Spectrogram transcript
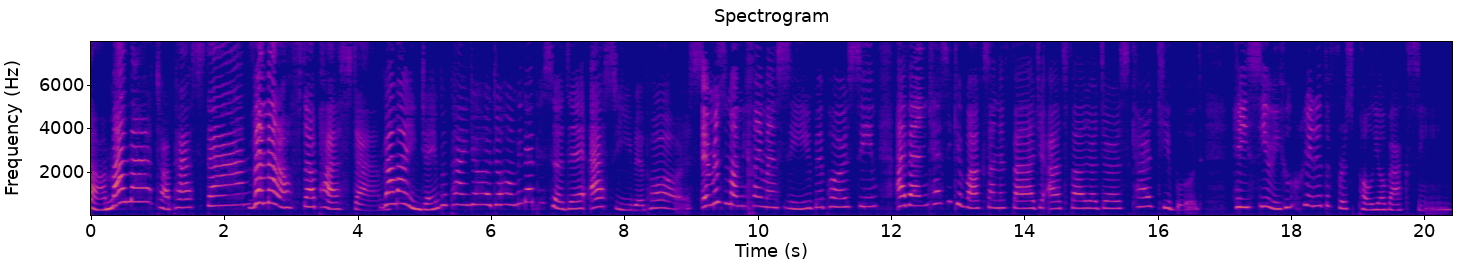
حالا من تا پستم و من آفتاب هستم و ما اینجاییم به پنجاه دومین اپیزود اسیر بپرس امروز ما میخوایم اسیر بپرسیم اولین Hey Siri, who created the first polio vaccine?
